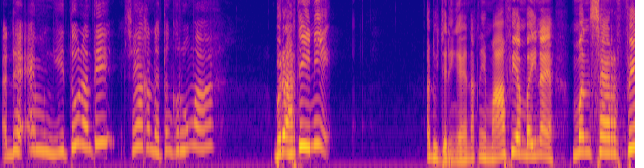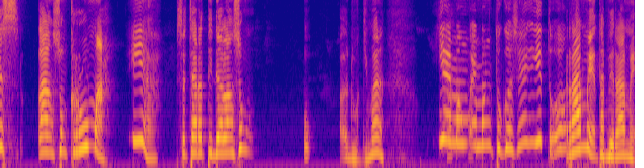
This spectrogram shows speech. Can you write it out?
DM gitu, nanti saya akan datang ke rumah. Berarti ini, aduh jadi nggak enak nih. Maaf ya Mbak Ina ya, menservis langsung ke rumah Iya, secara tidak langsung. Oh, aduh gimana? ya emang emang tugasnya gitu om. Rame tapi rame.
